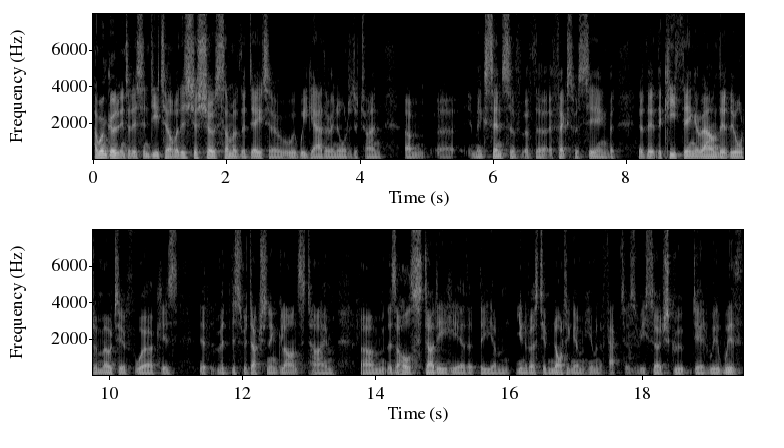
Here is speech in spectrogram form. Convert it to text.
I won't go into this in detail, but this just shows some of the data we gather in order to try and um, uh, make sense of, of, the effects we're seeing. But the, the, key thing around the, the automotive work is this reduction in glance time. Um, there's a whole study here that the um, University of Nottingham Human Factors Research Group did with, with,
